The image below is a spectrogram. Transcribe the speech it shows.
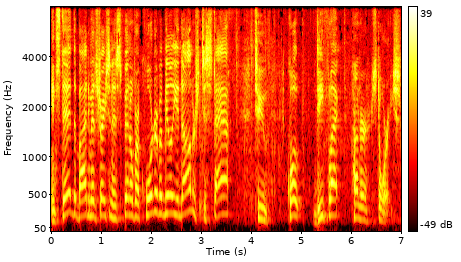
Instead, the Biden administration has spent over a quarter of a million dollars to staff to, quote, deflect Hunter stories.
